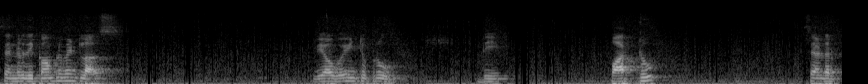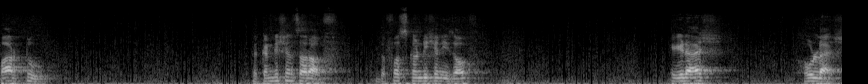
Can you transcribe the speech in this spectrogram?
So under the complement laws we are going to prove the part 2. So under part 2 the conditions are of the first condition is of a dash whole dash.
